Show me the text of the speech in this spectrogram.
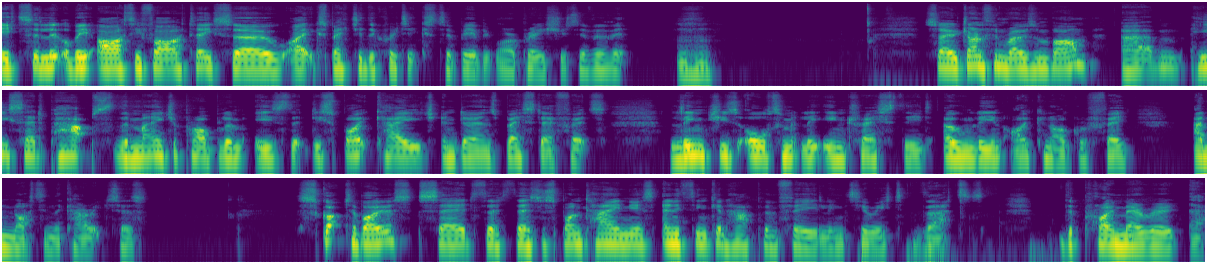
it's a little bit arty farty. So I expected the critics to be a bit more appreciative of it. So Jonathan Rosenbaum, um, he said perhaps the major problem is that despite Cage and Dern's best efforts, Lynch is ultimately interested only in iconography and not in the characters. Scott Tobias said that there's a spontaneous, anything can happen feeling to it that the primary uh,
